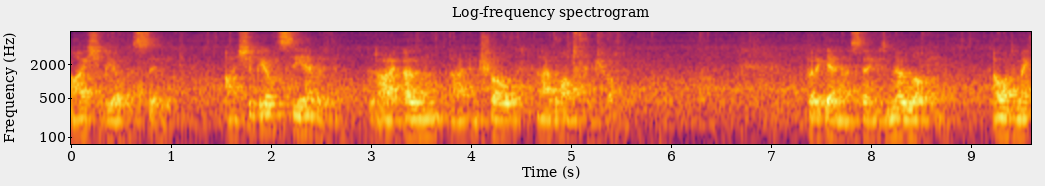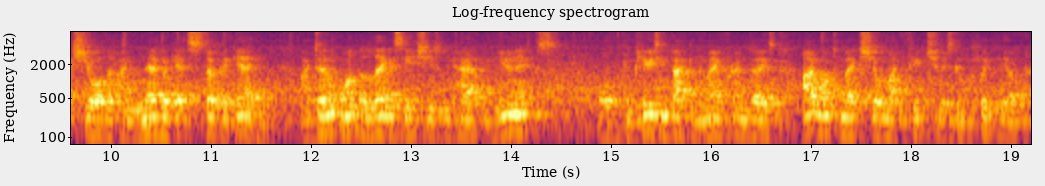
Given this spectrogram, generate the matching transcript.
I should be able to see. I should be able to see everything that I own, that I control, and I want to control. But again, I'm saying there's no lock-in. I want to make sure that I never get stuck again. I don't want the legacy issues we had with Unix or computing back in the mainframe days. I want to make sure my future is completely open.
